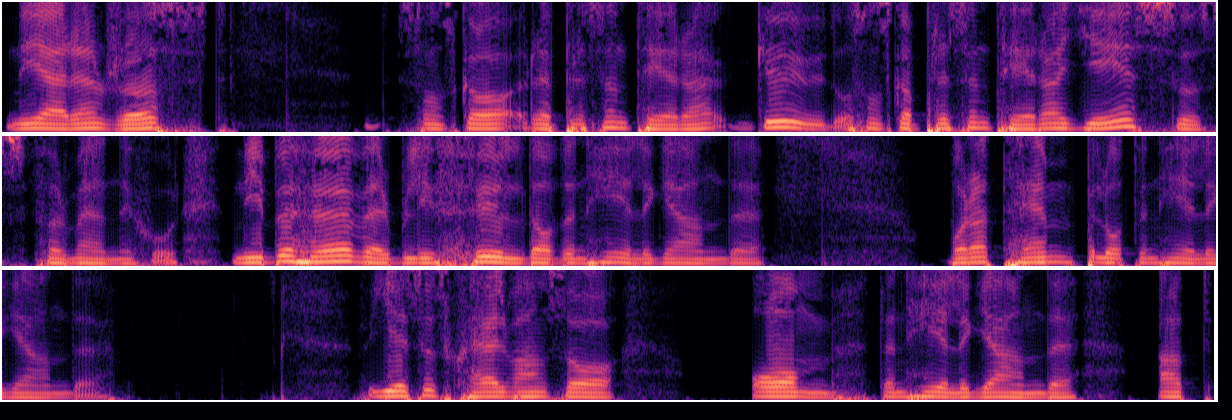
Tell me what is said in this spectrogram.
Ni är en röst som ska representera Gud och som ska presentera Jesus för människor. Ni behöver bli fyllda av den helige Ande. Vara tempel åt den helige Ande. För Jesus själv han sa om den helige Ande att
